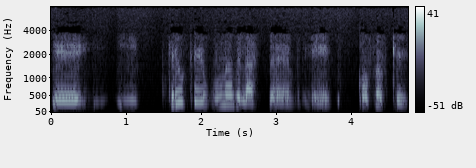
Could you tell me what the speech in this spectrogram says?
Eh, y creo que una de las eh, eh, cosas que,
